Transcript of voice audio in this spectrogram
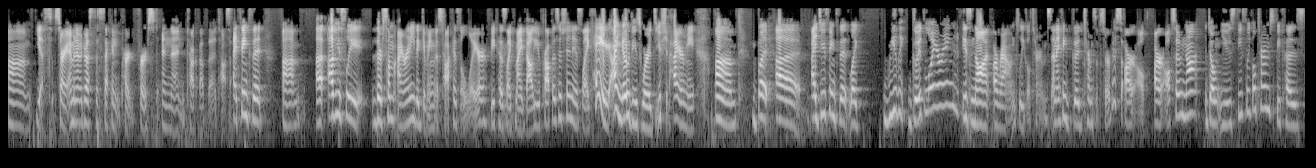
Um, yes, sorry, I'm going to address the second part first and then talk about the toss. I think that um, uh, obviously there's some irony to giving this talk as a lawyer because like my value proposition is like, hey, I know these words, you should hire me. Um, but uh, I do think that like really good lawyering is not around legal terms. And I think good terms of service are, are also not, don't use these legal terms because,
